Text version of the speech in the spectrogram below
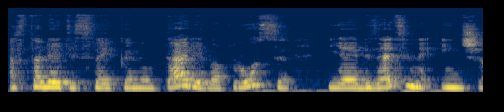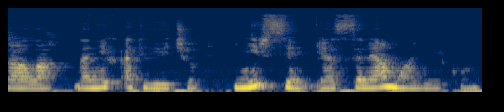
оставляйте свои комментарии, вопросы, я обязательно, иншаллах, на них отвечу. Мир всем и ассаляму алейкум.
